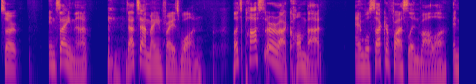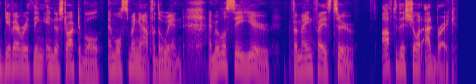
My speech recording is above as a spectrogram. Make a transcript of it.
So, in saying that, that's our main phase one. Let's pass it over our combat and we'll sacrifice Linvala and give everything indestructible and we'll swing out for the win. And we will see you for main phase two after this short ad break.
